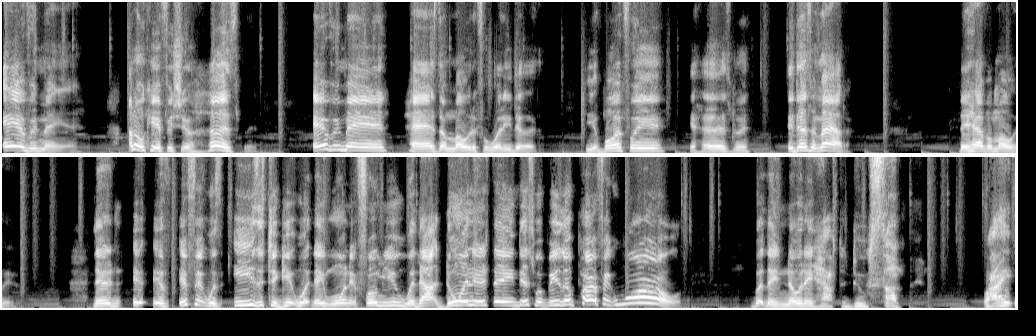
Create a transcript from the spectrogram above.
Every man. I don't care if it's your husband. Every man has a motive for what he does. Your boyfriend, your husband, it doesn't matter. They have a motive. They're, if, if it was easy to get what they wanted from you without doing anything, this would be the perfect world. But they know they have to do something, right?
